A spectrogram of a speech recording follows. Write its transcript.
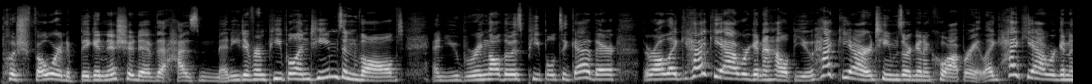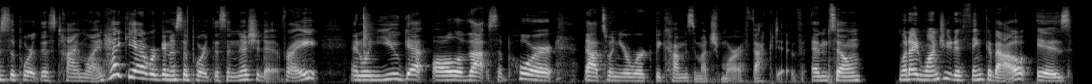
push forward a big initiative that has many different people and teams involved and you bring all those people together, they're all like, heck yeah, we're going to help you. Heck yeah, our teams are going to cooperate. Like, heck yeah, we're going to support this timeline. Heck yeah, we're going to support this initiative, right? And when you get all of that support, that's when your work becomes much more effective. And so what I'd want you to think about is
